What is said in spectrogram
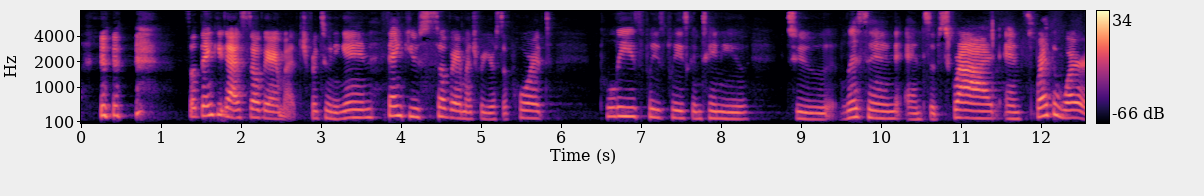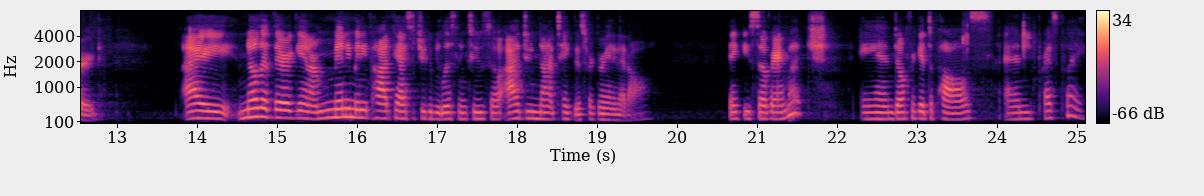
so, thank you guys so very much for tuning in. Thank you so very much for your support. Please, please, please continue to listen and subscribe and spread the word. I know that there again are many, many podcasts that you could be listening to, so I do not take this for granted at all. Thank you so very much. And don't forget to pause and press play.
